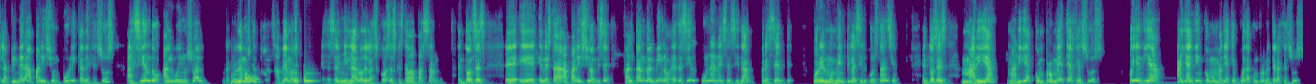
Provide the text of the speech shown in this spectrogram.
la primera aparición pública de Jesús haciendo algo inusual. Recordemos que todos sabemos ese es el milagro de las cosas que estaba pasando. Entonces, eh, eh, en esta aparición dice, faltando el vino, es decir, una necesidad presente por el momento y la circunstancia. Entonces, María, María compromete a Jesús. Hoy en día, ¿hay alguien como María que pueda comprometer a Jesús?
